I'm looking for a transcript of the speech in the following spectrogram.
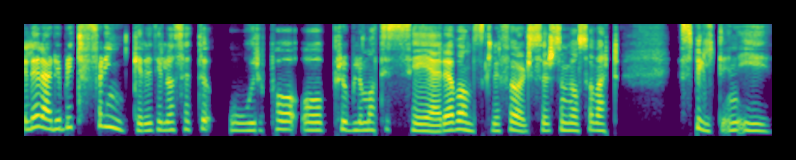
eller er de blitt flinkere til å sette ord på og problematisere vanskelige følelser, som jo også har vært spilt inn i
